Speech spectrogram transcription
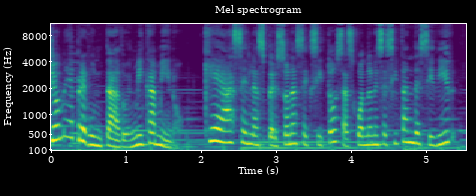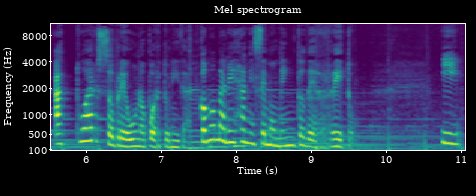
Yo me he preguntado en mi camino, ¿qué hacen las personas exitosas cuando necesitan decidir actuar sobre una oportunidad? ¿Cómo manejan ese momento de reto? Y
